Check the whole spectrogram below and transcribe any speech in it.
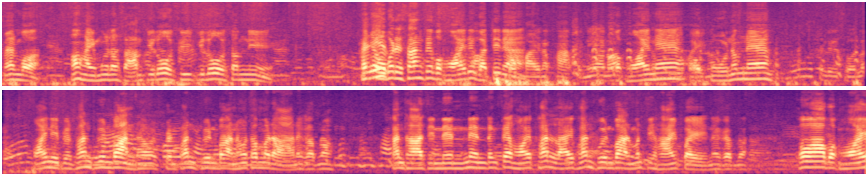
แม่นบ่เฮาให้มือละ3กิโล4กิโลซ้ำนี่เขาเจ้าบ่ได้สั่งแต่บักหอยเด้อบัดที่เนี่ยไปนะผักอันเนี้ยเนาะบักหอยแน่เอาปูน้ำแน่หอยนี่เป็นพันธุ์พื้นบ้านเฮาเป็นพันธุ์พื้นบ้านเฮาธรรมดานะครับเนาะพันธาสิเน้นเน้นตั้งแต่หอยพันธุ์หลายพันธุ์พื้นบ้านมันสิหายไปนะครับเนาะ เพราะว่าบักหอย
